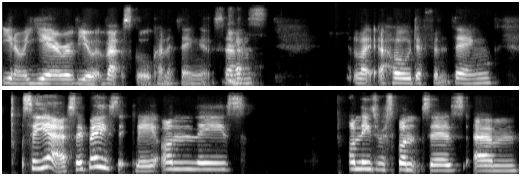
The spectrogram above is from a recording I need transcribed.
you know a year of you at vet school kind of thing. It's um, yes. like a whole different thing. So yeah so basically on these on these responses um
